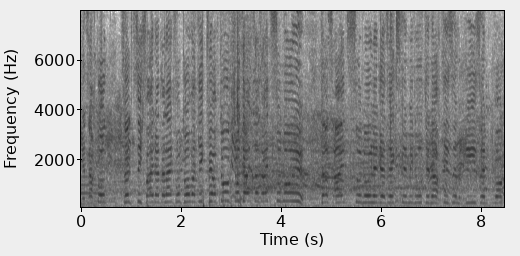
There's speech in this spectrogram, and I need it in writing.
Jetzt Achtung, 50 weiter allein vom Torwart, dick für auf Duxch und da ist das 1 zu 0. Das 1 zu 0 in der sechsten Minute nach diesem Riesenbock,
